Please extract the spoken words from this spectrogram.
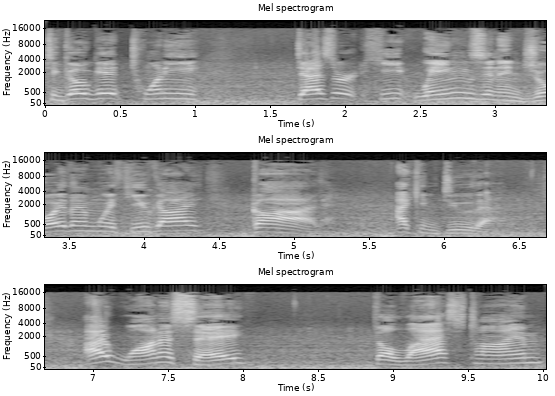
to go get 20 desert heat wings and enjoy them with you guys, God, I can do that. I want to say the last time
